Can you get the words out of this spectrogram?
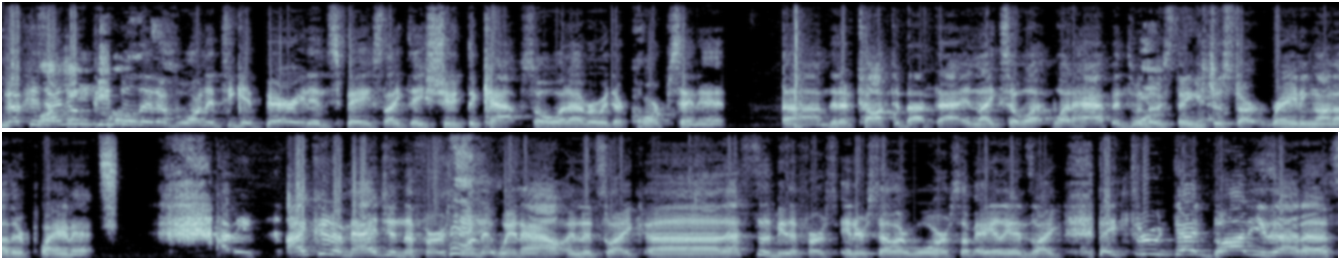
no, because I know people codes. that have wanted to get buried in space, like they shoot the capsule, whatever, with their corpse in it. Um, that have talked about that, and like, so what? What happens when Yeah. those things just start raining on other planets? I mean, I could imagine the first one that went out, and it's like, uh, that's going to be the first interstellar war. Some aliens like they threw dead bodies at us.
